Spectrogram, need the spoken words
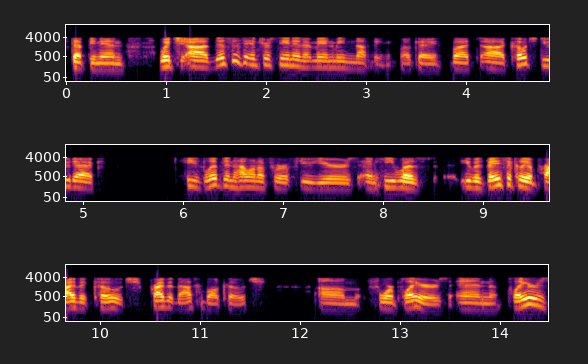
stepping in, which uh, this is interesting and it may mean nothing. Okay, but uh, Coach Dudek, he's lived in Helena for a few years, and he was he was basically a private coach, private basketball coach um, for players, and players.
